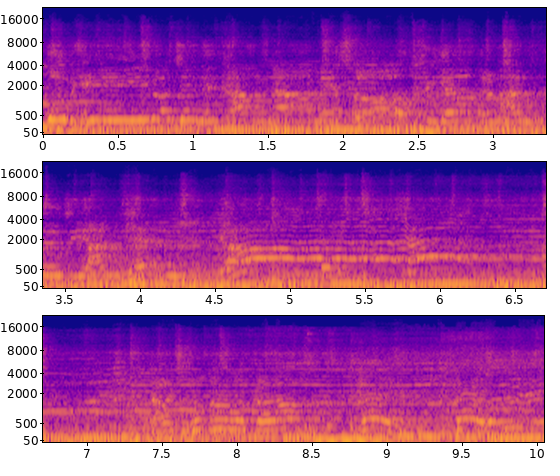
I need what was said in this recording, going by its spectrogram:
꿈이 이뤄지는 강남에서 한격을 만들지 않겠는가 다 같이 손 들어볼까요? 헤이 헤이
